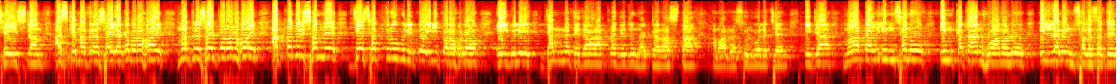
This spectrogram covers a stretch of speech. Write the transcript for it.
সেই ইসলাম আজকে মাদ্রাসায় লেখাপড়া হয়, মাদ্রাসায় পড়ানো হয়। আপনাদের সামনে যে ছাত্রগুলি তৈরি করা হলো, এইগুলি জান্নাতে যাওয়ার আপনাদের জন্য একটা রাস্তা। আমার রাসুল বলেছেন, ইজা মাতাল ইনসানু ইনকাতান হুয়ামালু ইল্লামিন সলাসাতেন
